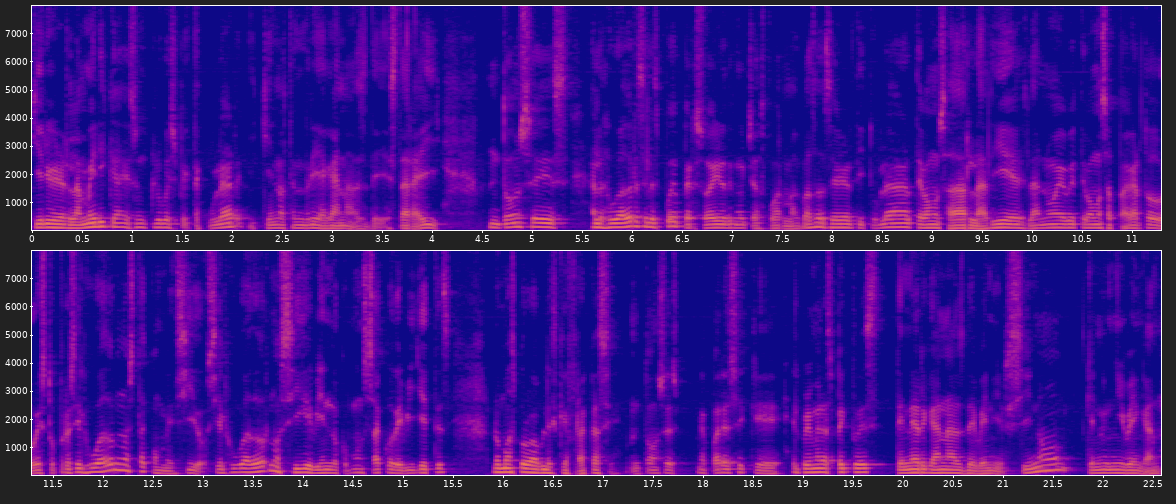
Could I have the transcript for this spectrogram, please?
quiero ir a la América, es un club espectacular y quién no tendría ganas de estar ahí. Entonces, a los jugadores se les puede persuadir de muchas formas. Vas a ser titular, te vamos a dar la 10, la 9, te vamos a pagar todo esto. Pero si el jugador no está convencido, si el jugador nos sigue viendo como un saco de billetes, lo más probable es que fracase. Entonces, me parece que el primer aspecto es tener ganas de venir. Si no, que ni vengan.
